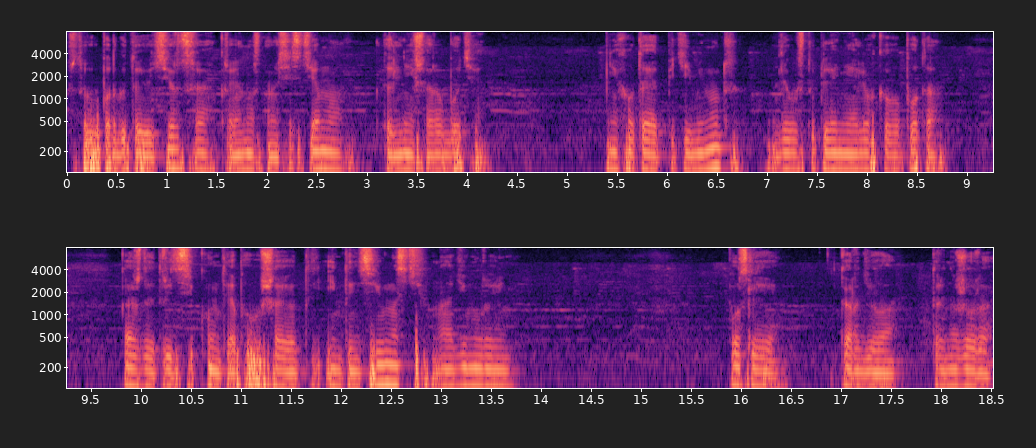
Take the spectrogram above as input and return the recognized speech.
чтобы подготовить сердце, кровеносную систему к дальнейшей работе. Мне хватает 5 минут для выступления легкого пота. Каждые 30 секунд я повышаю интенсивность на один уровень. После кардиотренажера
